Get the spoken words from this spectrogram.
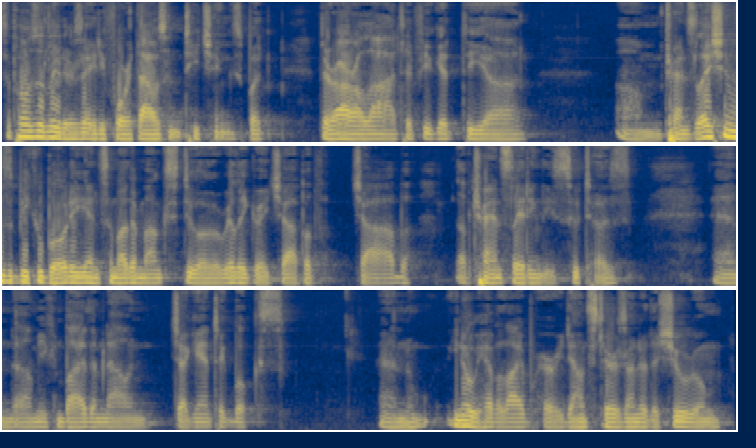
Supposedly there's 84,000 teachings, but there are a lot. If you get the uh, um, translations, Bhikkhu Bodhi and some other monks do a really great job of job of translating these suttas, and um, you can buy them now in gigantic books. And you know we have a library downstairs under the shoe room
